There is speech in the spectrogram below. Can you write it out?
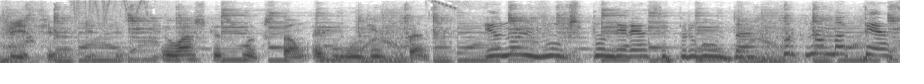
difícil. Eu acho que a sua questão é muito importante. Eu não lhe vou responder essa pergunta porque não me apetece.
